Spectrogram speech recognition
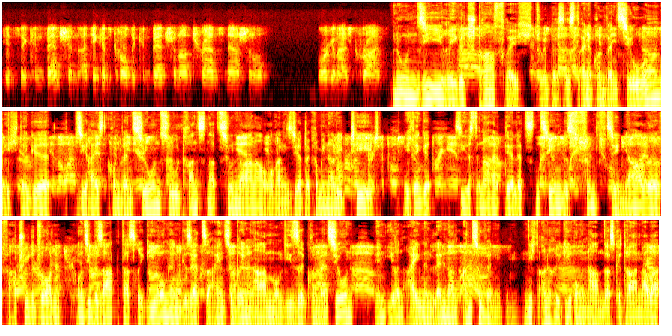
It's a convention. I think it's called the Convention on Transnational nun, sie regelt Strafrecht und es ist eine Konvention. Ich denke, sie heißt Konvention zu transnationaler organisierter Kriminalität. Ich denke, sie ist innerhalb der letzten 10 bis 15 Jahre verabschiedet worden und sie besagt, dass Regierungen Gesetze einzubringen haben, um diese Konvention in ihren eigenen Ländern anzuwenden. Nicht alle Regierungen haben das getan, aber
